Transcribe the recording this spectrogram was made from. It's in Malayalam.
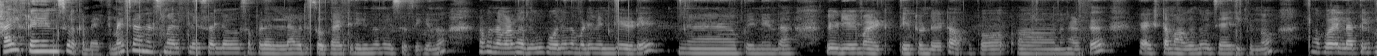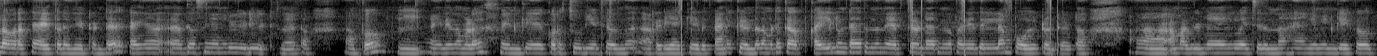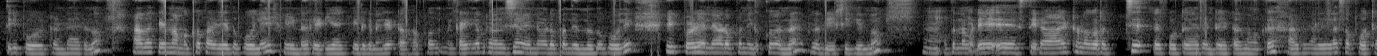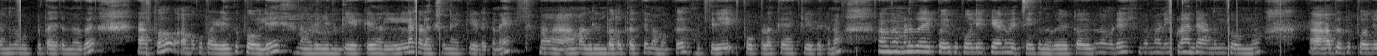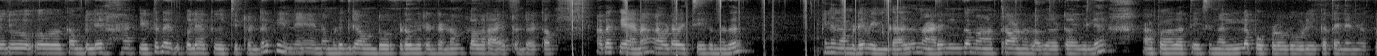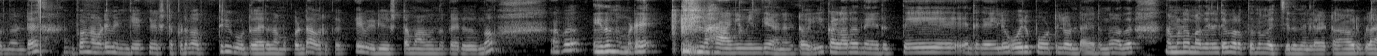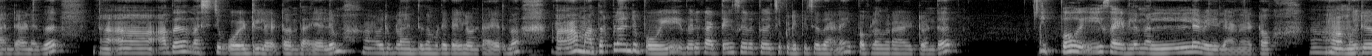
Hi friends welcome back to my channel smile place അല്ലോ അപ്പോൾ എല്ലാവരും സുഖമായിട്ടിരിക്കുന്നു എന്ന് വിശ്വസിക്കുന്നു. അപ്പോൾ നമ്മൾ പതിവുപോലെ നമ്മുടെ വിൻഗയുടെ പിന്നെ എന്താ വീഡിയോയുമായിട്ട് എത്തിയിട്ടുണ്ട് കേട്ടോ. അപ്പോൾ നിങ്ങൾക്ക് ഇഷ്ടമാകുമെന്ന് വിചാരിക്കുന്നു. അപ്പോൾ എല്ലാത്തിലും ഫ്ലവറൊക്കെ ആയി തുടങ്ങിയിട്ടുണ്ട്. കഴിഞ്ഞ ദിവസം ഞാനൊരു വീഡിയോ ഇട്ടിരുന്നു കേട്ടോ. അപ്പോൾ ഇനി നമ്മൾ വിൻഗയെ കുറച്ചുകൂടിയൊക്കെ ഒന്ന് റെഡിയാക്കി എടുക്കാനൊക്കെ ഉണ്ട്. നമ്മുടെ കയ്യിലുണ്ടായിരുന്ന നേരത്തെ ഉണ്ടായിരുന്ന പഴയതെല്ലാം പോയിട്ടുണ്ട് കേട്ടോ. മതിൽമേൽ വെച്ചിരുന്ന ഹാങ്ങി വിൻഗയൊക്കെ ഒത്തിരി പോയിട്ടുണ്ടായിരുന്നു. അതൊക്കെ നമുക്ക് പഴയതുപോലെ വീണ്ടും റെഡിയാക്കി എടുക്കണം കേട്ടോ. അപ്പം കഴിഞ്ഞ പ്രാവശ്യം എന്നോടൊപ്പം നിന്നതുപോലെ ഇപ്പോഴും എന്നോടൊപ്പം നിൽക്കുമെന്ന് പ്രതീക്ഷിക്കുന്നു. അപ്പം നമ്മുടെ സ്ഥിരമായിട്ടുള്ള കുറച്ച് കൂട്ടുകാരുണ്ട് കേട്ടോ നമുക്ക്. അവർ നല്ല സപ്പോർട്ടാണ് നമുക്ക് തരുന്നത്. അപ്പോൾ നമുക്ക് പഴയതുപോലെ നമ്മുടെ വിൻകയൊക്കെ നല്ല കളക്ഷനാക്കി എടുക്കണേ. ആ മതിലിൻപുറത്തൊക്കെ നമുക്ക് ഒത്തിരി പൂക്കളൊക്കെ ആക്കി എടുക്കണം. അപ്പോൾ നമ്മളിതായിപ്പോൾ ഇതുപോലെയൊക്കെയാണ് വെച്ചേക്കുന്നത് കേട്ടോ. ഇത് നമ്മുടെ മണി പ്ലാന്റ് ആണെന്ന് തോന്നുന്നു. ആ, അത് ഇതുപോലെ ഒരു കമ്പിൽ ആക്കിയിട്ട് ഇതുപോലെ ആക്കി വെച്ചിട്ടുണ്ട്. പിന്നെ നമ്മുടെ ഗ്രൗണ്ട് ഓർക്കിഡ് ഒന്ന് രണ്ടെണ്ണം ഫ്ലവർ ആയിട്ടുണ്ട് കേട്ടോ. അതൊക്കെയാണ് അവിടെ വെച്ചേക്കുന്നത്. പിന്നെ നമ്മുടെ വിൻക അത് നാടൻ വിൻക മാത്രമാണുള്ളത് കേട്ടോ ഇതിൽ. അപ്പോൾ അത് അത്യാവശ്യം നല്ല പൂക്കളോട് കൂടിയൊക്കെ തന്നെ നിൽക്കുന്നുണ്ട്. അപ്പോൾ നമ്മുടെ വിൻകയൊക്കെ ഇഷ്ടപ്പെടുന്ന ഒത്തിരി കൂട്ടുകാർ നമുക്കുണ്ട്. അവർക്കൊക്കെ വീഡിയോ ഇഷ്ടമാകുമെന്ന് കരുതുന്നു. അപ്പോൾ ഇത് നമ്മുടെ ഹാങ്ങിങ് വിൻകയാണ് കേട്ടോ. ഈ കളറ് നേരത്തെ എന്റെ കയ്യിൽ ഒരു പോട്ടിലുണ്ടായിരുന്നു. അത് നമ്മൾ മതിലിന്റെ പുറത്തൊന്നും വെച്ചിരുന്നില്ല കേട്ടോ. ആ ഒരു പ്ലാന്റാണിത്. അത് നശിച്ചു പോയിട്ടില്ല കേട്ടോ എന്തായാലും. ആ ഒരു പ്ലാന്റ് നമ്മുടെ കയ്യിലുണ്ടായിരുന്നു. ആ മദർ പ്ലാന്റ് പോയി. ഇതൊരു കട്ടിങ്സ് എടുത്ത് വെച്ച് പിടിപ്പിച്ചതാണ്. ഇപ്പോൾ ഫ്ലവർ ആയിട്ടുണ്ട്. ഇപ്പോൾ ഈ സൈഡിൽ നല്ല വെയിലാണ് കേട്ടോ. ഒരു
